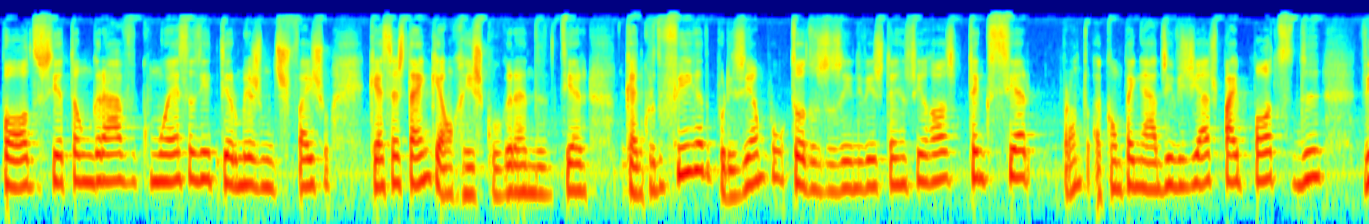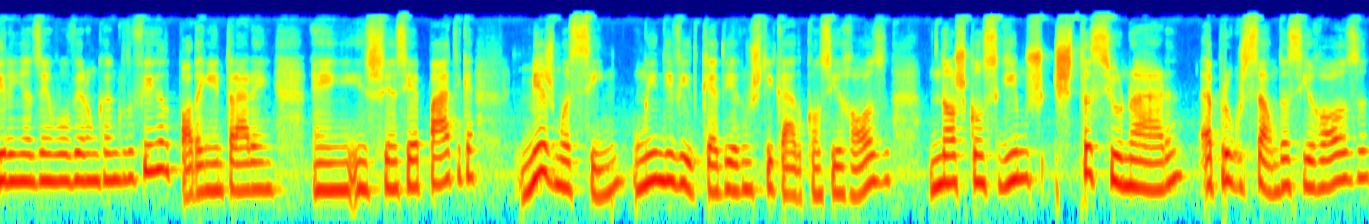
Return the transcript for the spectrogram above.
pode ser tão grave como essas e ter o mesmo desfecho que essas têm, que é um risco grande de ter cancro do fígado, por exemplo. Todos os indivíduos que têm cirrose têm que ser pronto, acompanhados e vigiados para a hipótese de virem a desenvolver um cancro do fígado, podem entrar em, em insuficiência hepática. Mesmo assim, um indivíduo que é diagnosticado com cirrose, nós conseguimos estacionar a progressão da cirrose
